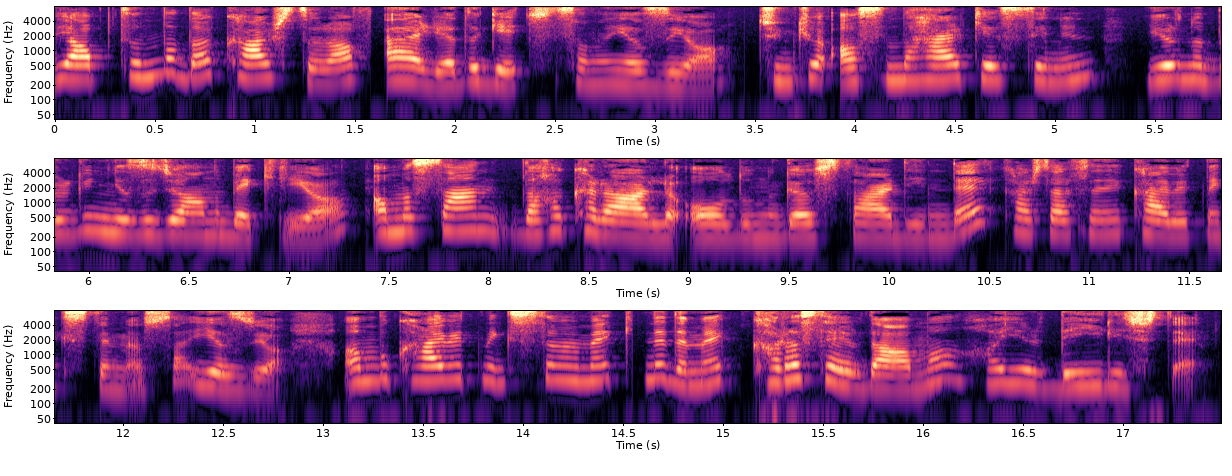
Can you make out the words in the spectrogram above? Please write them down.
yaptığında da karşı taraf er ya da geç sana yazıyor. Çünkü aslında herkes senin yarın öbür gün yazacağını bekliyor. Ama sen daha kararlı olduğunu gösterdiğinde karşı taraf seni kaybetmek istemiyorsa yazıyor. Ama bu kaybetmek istememek ne demek? Kara sevda mı? Hayır değil işte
